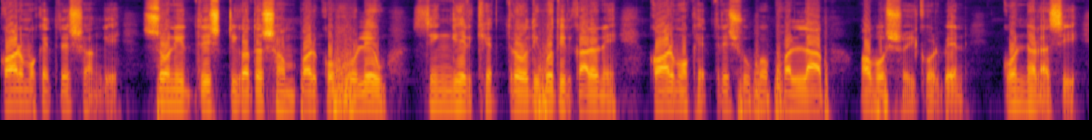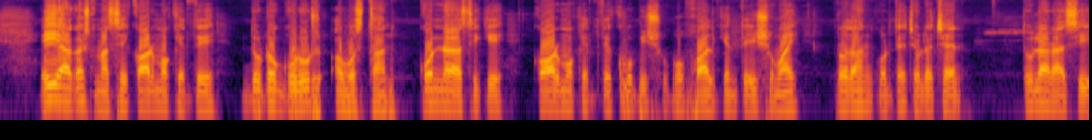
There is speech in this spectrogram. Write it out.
কর্মক্ষেত্রের সঙ্গে শনির দৃষ্টিগত সম্পর্ক হলেও সিংহের ক্ষেত্র অধিপতির কারণে কর্মক্ষেত্রে শুভ ফল লাভ অবশ্যই করবেন। কন্যা রাশি এই আগস্ট মাসে কর্মক্ষেত্রে দুটো গুরুর অবস্থান। কন্যা রাশিকে কর্মক্ষেত্রে খুবই শুভ ফল কিন্তু এই সময় প্রদান করতে চলেছেন তুলা রাশি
